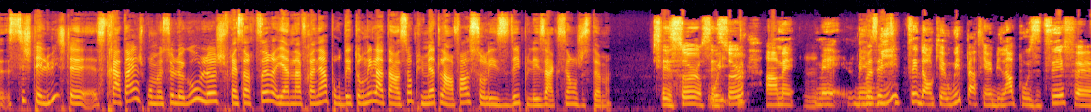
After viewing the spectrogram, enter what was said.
euh, si j'étais lui, j'étais stratège pour M. Legault, là, je ferais sortir Yann Lafrenière pour détourner l'attention puis mettre l'emphase sur les idées puis les actions, justement. C'est sûr, c'est sûr. Ah, mais, mm. mais, mais oui, tu sais, donc oui, parce qu'il y a un bilan positif euh,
